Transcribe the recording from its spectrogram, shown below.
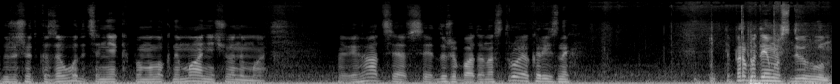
Дуже швидко заводиться, ніяких помилок немає, нічого немає. Навігація, все, дуже багато настройок різних. Тепер подивимось двигун.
